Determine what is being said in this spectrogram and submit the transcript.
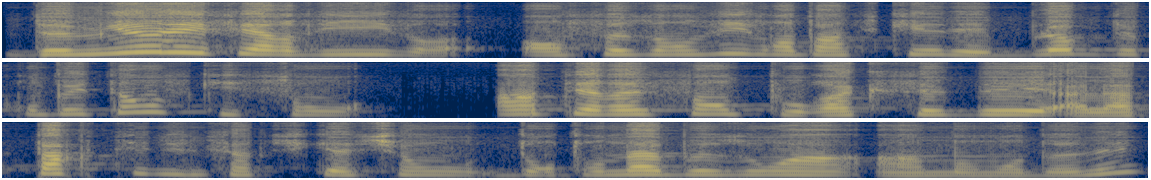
De mieux les faire vivre en faisant vivre en particulier des blocs de compétences qui sont intéressants pour accéder à la partie d'une certification dont on a besoin à un moment donné,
